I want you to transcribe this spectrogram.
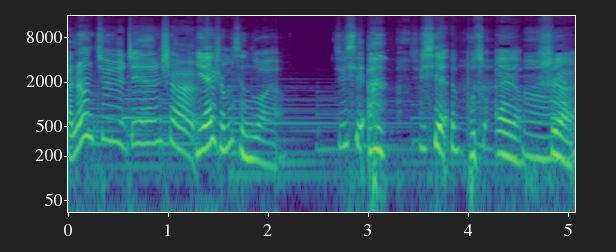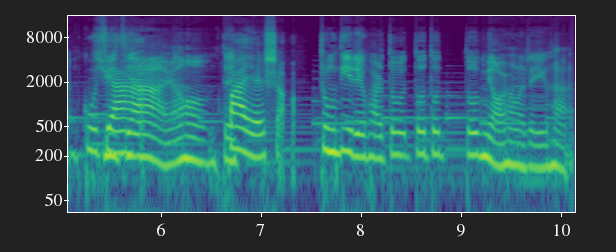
反正就是这件事儿。爷爷什么星座呀？巨蟹，巨蟹哎不错，哎呦，嗯是顾居家家，然后对话也少。种地这块儿都都都都瞄上了，这一看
